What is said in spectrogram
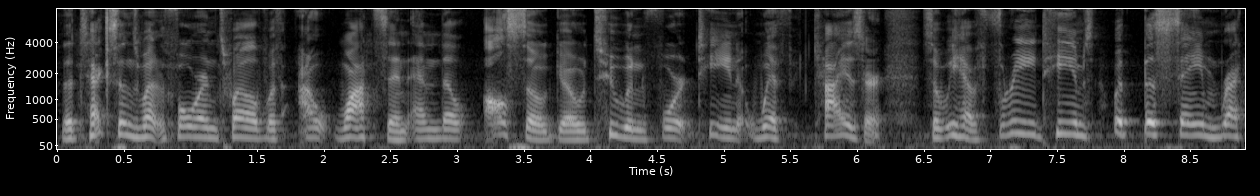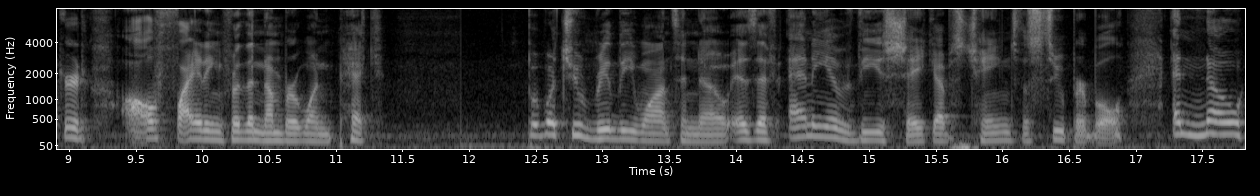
The Texans went 4 and 12 without Watson and they'll also go 2 and 14 with Kizer. So we have 3 teams with the same record all fighting for the number 1 pick. But what you really want to know is if any of these shakeups change the Super Bowl. And no,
